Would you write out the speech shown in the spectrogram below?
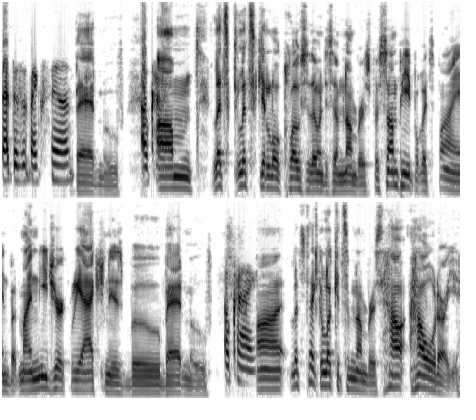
that doesn't make sense? Bad move. Okay. Um, let's let's get a little closer though into some numbers. For some people, it's fine, but my knee jerk reaction is boo, bad move. okay. Uh, let's take a look at some numbers. How how old are you?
